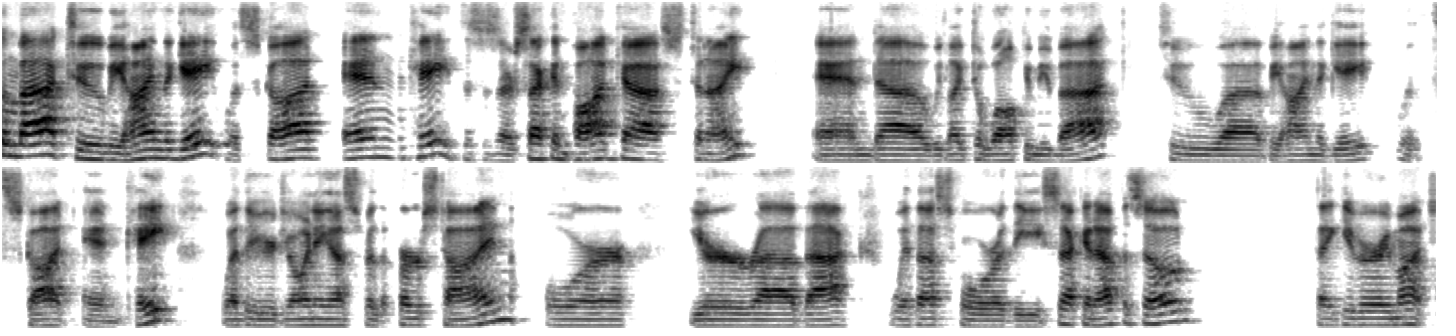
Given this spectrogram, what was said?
Welcome back to Behind the Gate with Scott and Kait. This is our second podcast tonight, and uh, we'd like to welcome you back to uh, Behind the Gate with Scott and Kait. Whether you're joining us for the first time or you're uh, back with us for the second episode, thank you very much.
